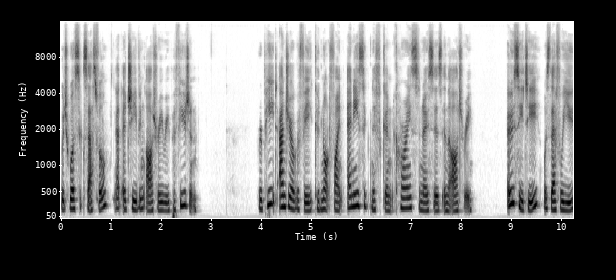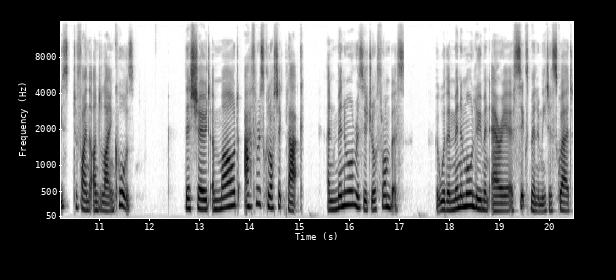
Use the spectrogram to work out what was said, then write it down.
which was successful at achieving artery reperfusion. Repeat angiography could not find any significant coronary stenosis in the artery. OCT was therefore used to find the underlying cause. This showed a mild atherosclerotic plaque and minimal residual thrombus, but with a minimal lumen area of 6 mm squared.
